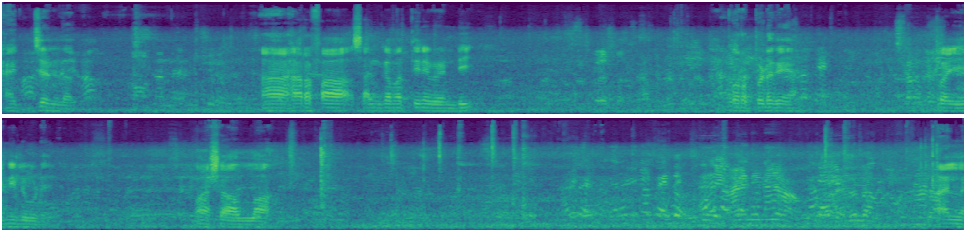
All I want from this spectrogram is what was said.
ഹജ്ജ് ഉള്ളത് ആ ഹറഫ സംഗമത്തിന് വേണ്ടി പുറപ്പെടുകയാണ് ട്രെയിനിലൂടെ. മാഷാ അല്ലാ അൽ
